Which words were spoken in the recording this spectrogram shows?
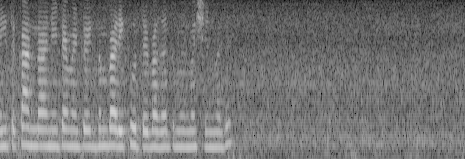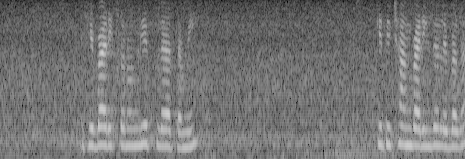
इथं कांदा आणि टॅमॅटो एकदम बारीक होते बघा तुम्ही मशीनमध्ये. हे बारीक करून घेतलं आता मी. किती छान बारीक झाले बघा.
